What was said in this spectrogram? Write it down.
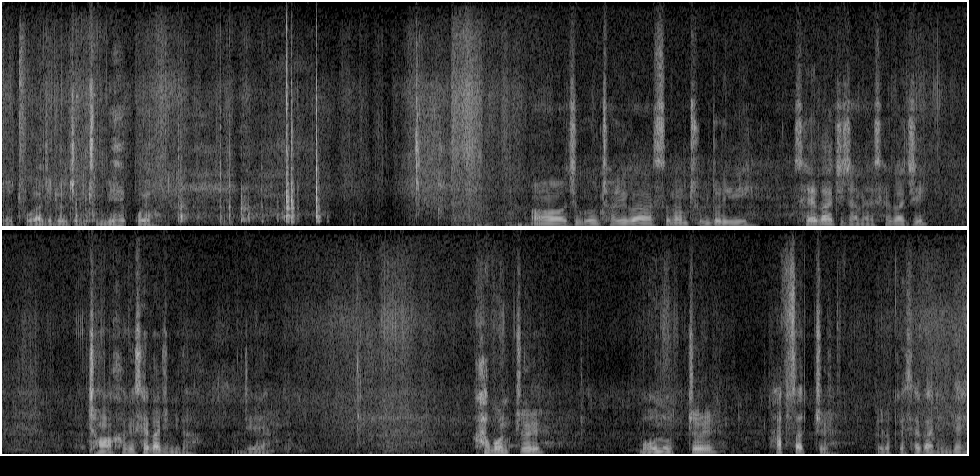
이 두 가지를 좀 준비했고요. 어, 지금 저희가 쓰는 줄들이 세 가지잖아요. 세 가지. 정확하게 세 가지입니다. 이제 카본줄, 모노줄, 합사줄 이렇게 세 가지인데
